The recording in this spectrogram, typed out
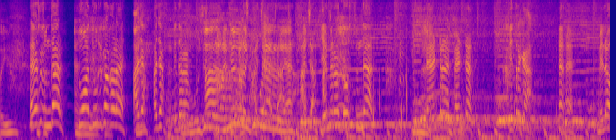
हेलो सुंदर तू वहाँ दूर का खड़ा है। आजा आजा इधर आ। मुझे रहने क्यों बुला रहे हो यार? अच्छा ये मेरा दोस्त सुंदर। पेंटर है पेंटर चित्र का। मिलो।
